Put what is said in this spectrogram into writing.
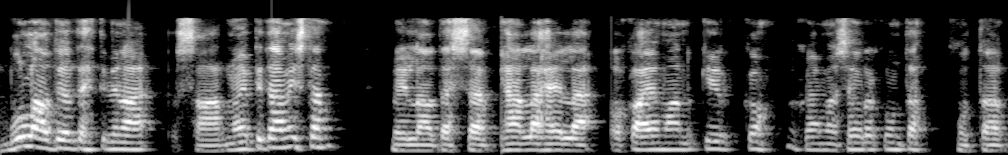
Mulla on työtehtävinä saarnojen pitämistä. Meillä on tässä ihan lähellä Okaiman kirkko, Okaiman seurakunta, mutta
